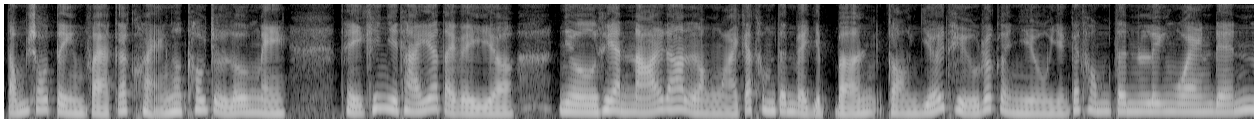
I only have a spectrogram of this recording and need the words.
tổng số tiền và các khoản khấu trừ lương nè thì khi Nhi thấy tại vì như Thúy Anh nói đó là ngoài các thông tin về dịch bệnh còn giới thiệu rất là nhiều những cái thông tin liên quan đến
